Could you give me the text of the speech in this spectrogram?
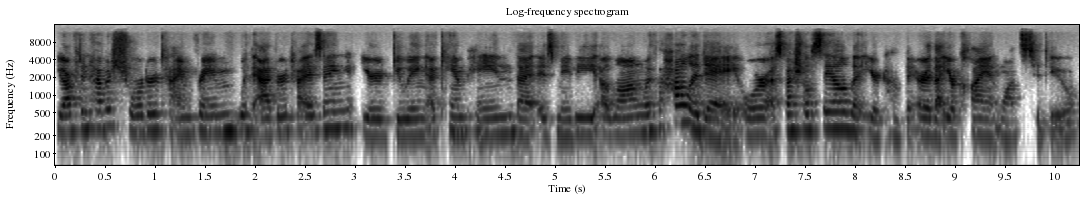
you often have a shorter time frame with advertising. You're doing a campaign that is maybe along with a holiday or a special sale that your company or that your client wants to do.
